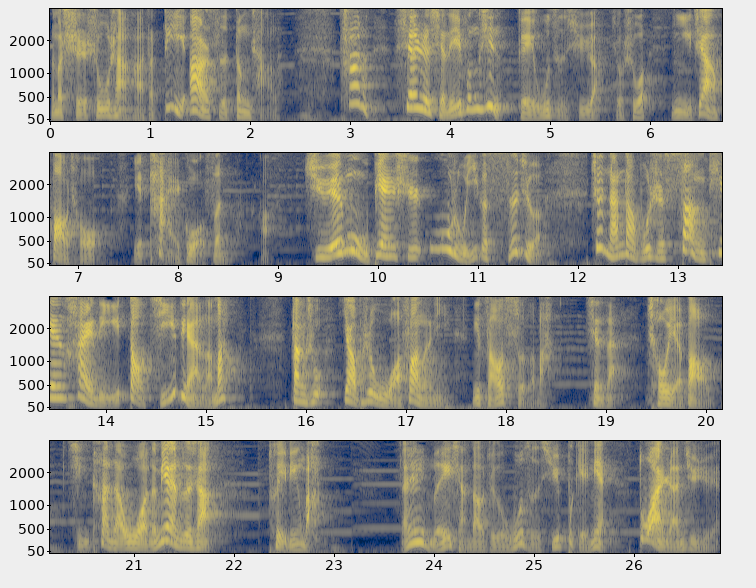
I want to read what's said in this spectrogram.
那么史书上哈，他第二次登场了。他呢，先是写了一封信给伍子胥啊，就说你这样报仇也太过分了啊！掘墓鞭尸，侮辱一个死者，这难道不是丧天害理到极点了吗？当初要不是我放了你，你早死了吧？现在仇也报了，请看在我的面子上，退兵吧。哎，没想到这个伍子胥不给面，断然拒绝。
